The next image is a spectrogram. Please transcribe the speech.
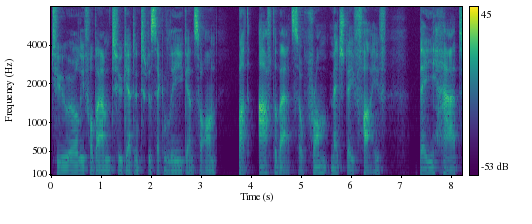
too early for them to get into the second league and so on. But after that, so from match day five, they had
